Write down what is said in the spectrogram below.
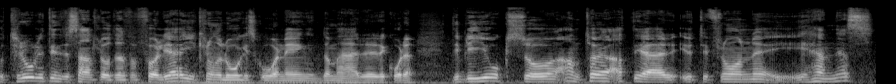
Otroligt intressant låt att få följa i kronologisk ordning de här rekorden. Det blir ju också, antar jag, att det är utifrån eh, i hennes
